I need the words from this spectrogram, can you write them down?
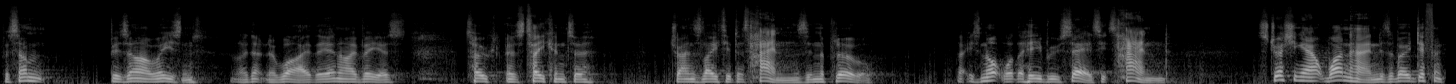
For some bizarre reason, I don't know why, the NIV has, to- has taken to translate it as hands in the plural. That is not what the Hebrew says, it's hand. Stretching out one hand is a very different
